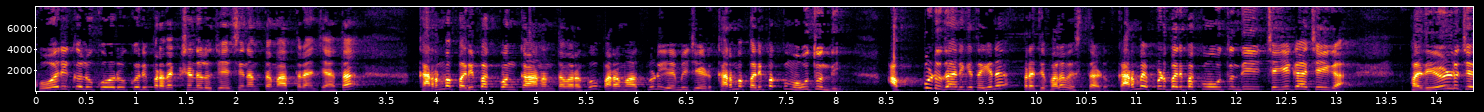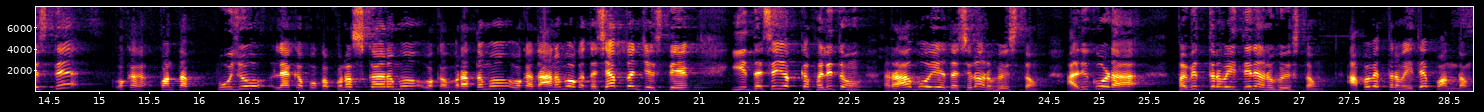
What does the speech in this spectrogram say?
కోరికలు కోరుకొని ప్రదక్షిణలు చేసినంత మాత్రం చేత కర్మ పరిపక్వం కానంత వరకు పరమాత్ముడు ఏమీ చేయడు. కర్మ పరిపక్వం అవుతుంది. అప్పుడు దానికి తగిన ప్రతిఫలం ఇస్తాడు. కర్మ ఎప్పుడు పరిపక్వం అవుతుంది? చెయ్యగా చెయ్యగా. పదేళ్ళు చేస్తే ఒక కొంత పూజో లేక ఒక పునస్కారమో ఒక వ్రతమో ఒక దానమో ఒక దశాబ్దం చేస్తే ఈ దశ యొక్క ఫలితం రాబోయే దశలో అనుభవిస్తాం. అది కూడా పవిత్రమైతేనే అనుభవిస్తాం అపవిత్రమైతే పొందాం.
